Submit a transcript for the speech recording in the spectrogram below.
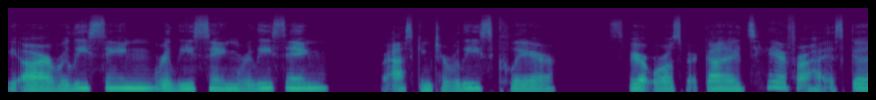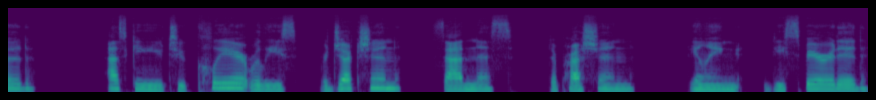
We are releasing, releasing, releasing. We're asking to release, clear. Spirit world, spirit guides, here for our highest good. Asking you to clear, release rejection, sadness, depression, feeling dispirited,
